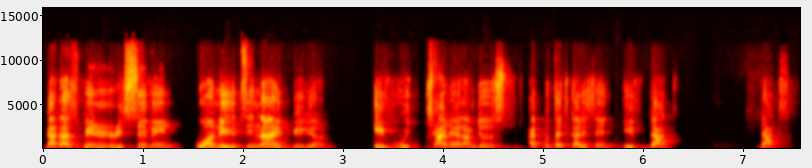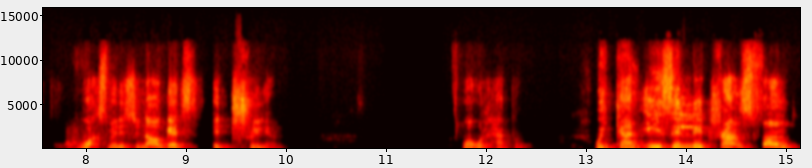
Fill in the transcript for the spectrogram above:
that has been receiving 189 billion. If we channel, I'm just hypothetically saying, if that, that works ministry now gets a trillion, what will happen? We can easily transform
